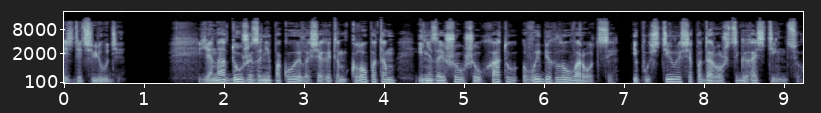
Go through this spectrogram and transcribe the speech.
ездзяць людзі. Яна дужа занепакоілася гэтым клопатам і, не зайшоўшы ў хату, выбегла ў варотцы і пусцілася па дарожцы к гасцінцу.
